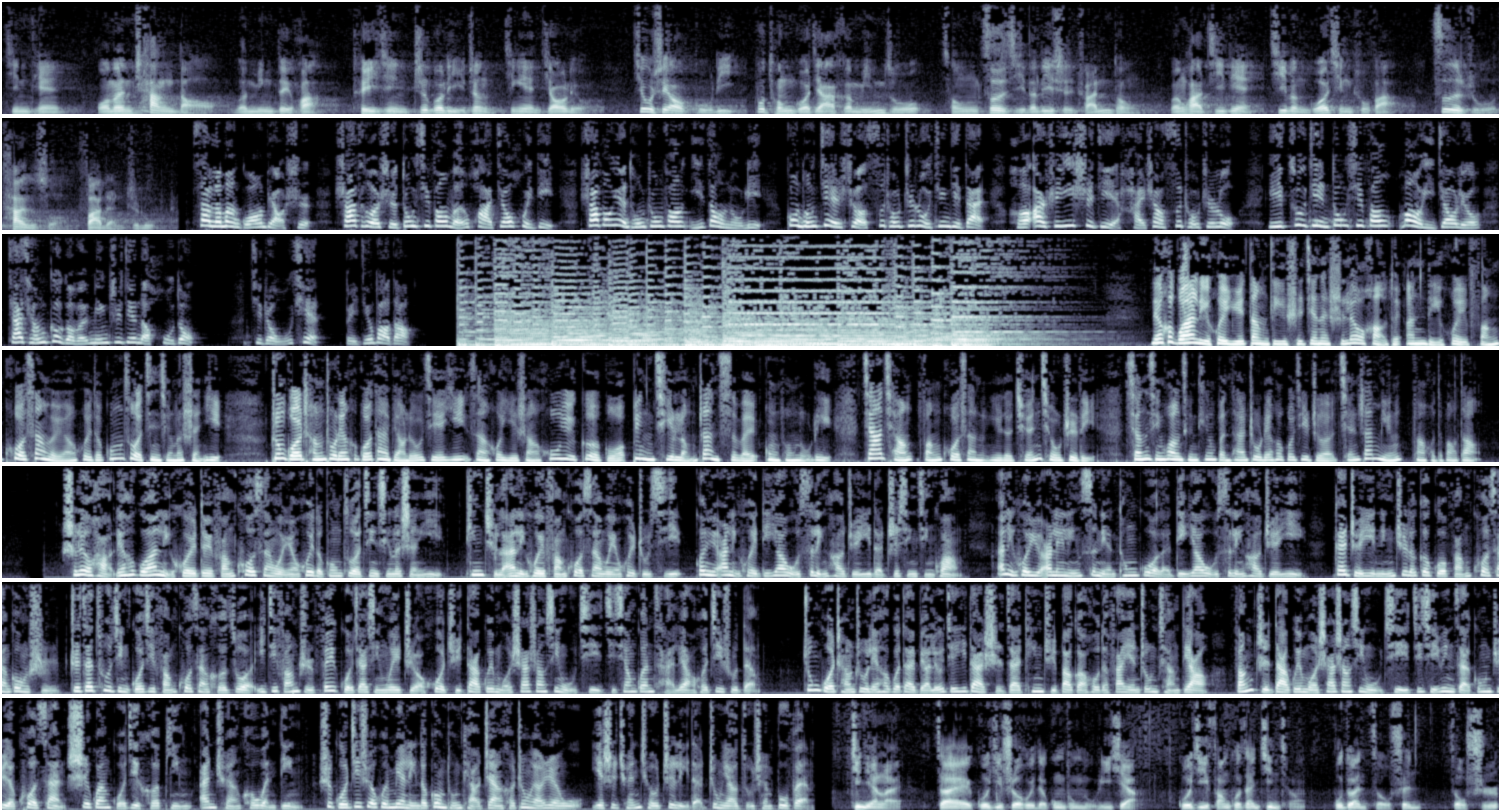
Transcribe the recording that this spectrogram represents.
今天我们倡导文明对话，推进治国理政经验交流，就是要鼓励不同国家和民族从自己的历史传统。文化积淀、基本国情出发，自主探索发展之路。萨勒曼国王表示，沙特是东西方文化交汇地，沙方愿同中方一道努力，共同建设丝绸之路经济带和二十一世纪海上丝绸之路，以促进东西方贸易交流，加强各个文明之间的互动。记者吴倩，北京报道。联合国安理会于当地时间的十六号对安理会防扩散委员会的工作进行了审议。中国常驻联合国代表刘杰一在会议上呼吁各国摒弃冷战思维，共同努力加强防扩散领域的全球治理。详细情况，请听本台驻联合国记者钱山明发回的报道。十六号，联合国安理会对防扩散委员会的工作进行了审议，听取了安理会防扩散委员会主席关于安理会第幺五四零号决议的执行情况。安理会于二零零四年通过了第幺五四零号决议，该决议凝聚了各国防扩散共识，旨在促进国际防扩散合作，以及防止非国家行为者获取大规模杀伤性武器及相关材料和技术等。中国常驻联合国代表刘杰一大使在听取报告后的发言中强调，防止大规模杀伤性武器及其运载工具的扩散，事关国际和平、安全和稳定，是国际社会面临的共同挑战和重要任务，也是全球治理的重要组成部分。近年来，在国际社会的共同努力下，国际防扩散进程不断走深走实，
